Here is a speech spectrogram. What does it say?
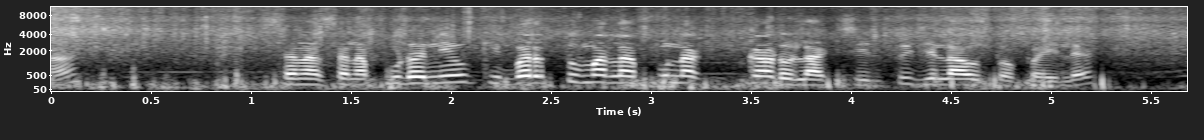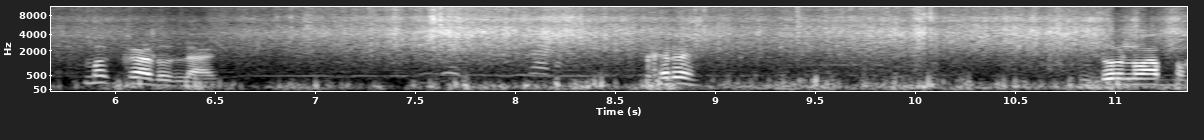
हां? सणा सणा पुढं नेऊ की बरं तू मला पुन्हा काढू लागशील. तुझी लावतो पहिलं मग काढू लाग. खरं दोन वापा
